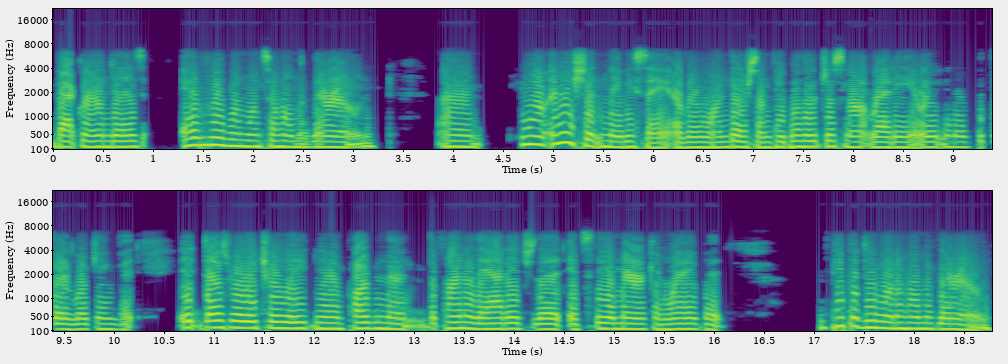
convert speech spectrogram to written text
background is. Everyone wants a home of their own. Um, well, and I shouldn't maybe say everyone. There are some people that are just not ready, or you know, but they're looking. But it does really, truly, you know, pardon the the pun or the adage that it's the American way. But people do want a home of their own,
